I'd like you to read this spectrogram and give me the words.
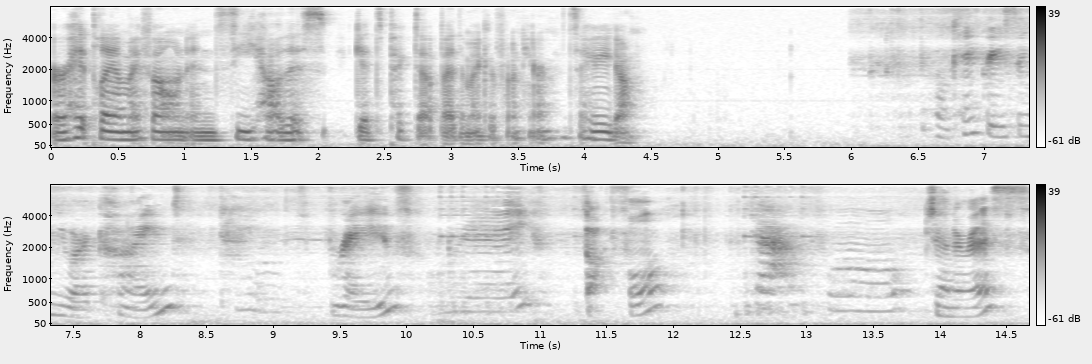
or hit play on my phone and see how this gets picked up by the microphone here. So, here you go. Okay, Grayson, you are kind, brave, brave, thoughtful, thoughtful, generous,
